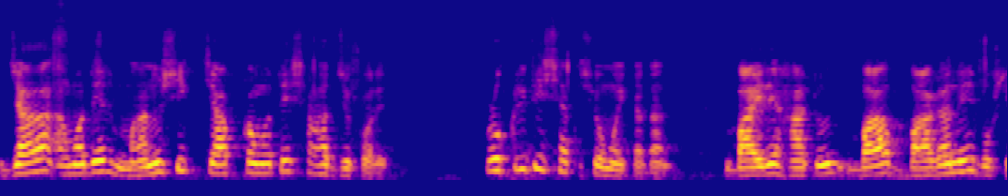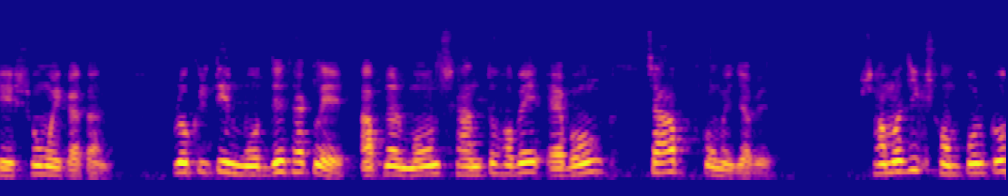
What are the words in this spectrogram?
যা আমাদের মানসিক চাপ কমাতে সাহায্য করে। প্রকৃতির সাথে সময় কাটান। বাইরে হাঁটুন বা বাগানে বসে সময় কাটান। প্রকৃতির মধ্যে থাকলে আপনার মন শান্ত হবে এবং চাপ কমে যাবে। সামাজিক সম্পর্ক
